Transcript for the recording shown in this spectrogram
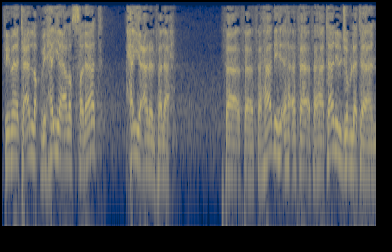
فيما يتعلق بحي على الصلاة حي على الفلاح. فهذه فهاتان الجملتان.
